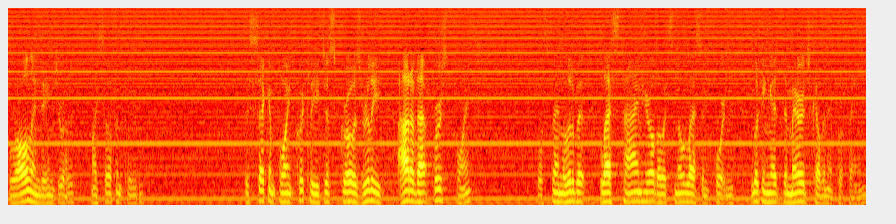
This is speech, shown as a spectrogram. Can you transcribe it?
We're all in danger of it, myself included. This second point quickly just grows really out of that first point. We'll spend a little bit less time here, although it's no less important, looking at the marriage covenant profaned.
